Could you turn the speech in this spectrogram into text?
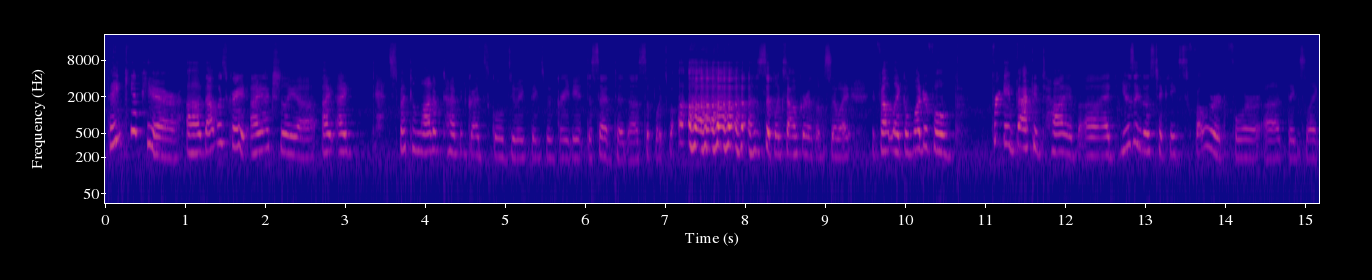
Thank you, Pierre. Uh, that was great. I actually, uh, I, I spent a lot of time in grad school doing things with gradient descent and uh, simplex, simplex algorithms. So I, it felt like a wonderful bringing back in time uh, and using those techniques forward for uh, things like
